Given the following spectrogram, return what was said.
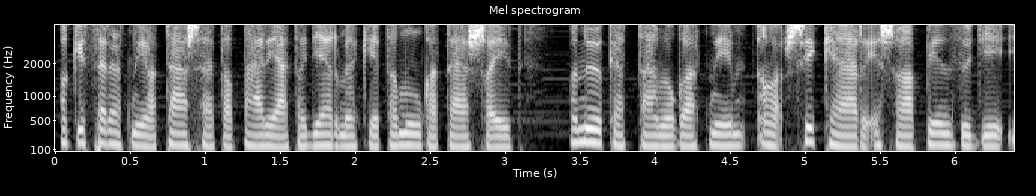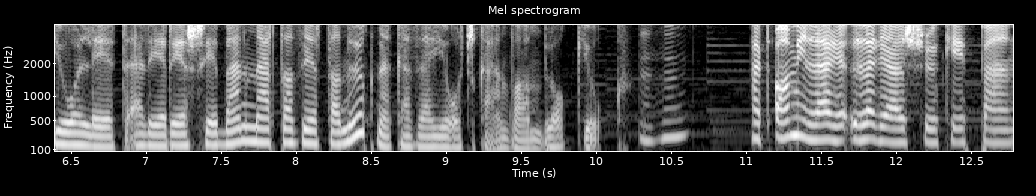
aki szeretné a társát, a párját, a gyermekét, a munkatársait, a nőket támogatni a siker és a pénzügyi jólét elérésében, mert azért a nőknek ezen jócskán van blokkjuk. Uh-huh. Hát ami leg, legelsőképpen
